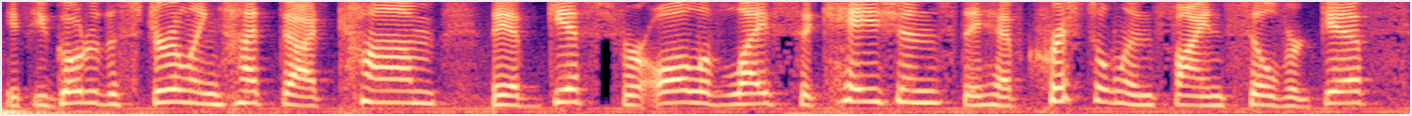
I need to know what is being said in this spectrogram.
If you go to the sterlinghut.com, they have gifts for all of life's occasions. They have crystal and fine silver gifts,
